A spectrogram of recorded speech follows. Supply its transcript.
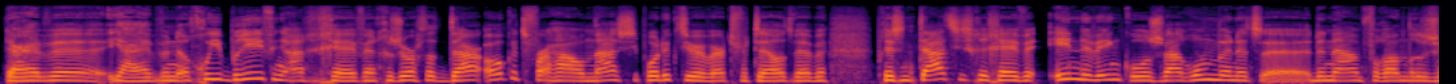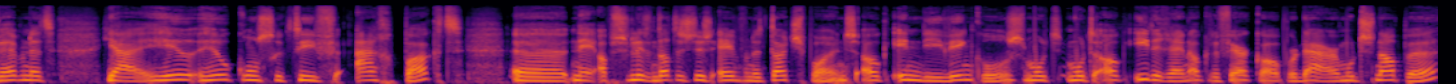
Daar hebben we, ja, hebben we een goede briefing aangegeven. En gezorgd dat daar ook het verhaal naast die producten weer werd verteld. We hebben presentaties gegeven in de winkels waarom we het, eh, de naam veranderen. Dus we hebben het ja, heel, heel constructief aangepakt. Eh, nee, absoluut. En dat is dus een van de touchpoints. Ook in die winkels moet, moet ook iedereen iedereen, ook de verkoper daar, moet snappen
